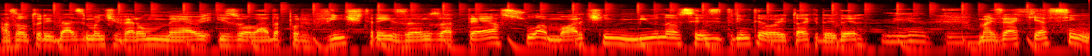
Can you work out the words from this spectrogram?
As autoridades mantiveram Mary isolada por 23 anos até a sua morte em 1938. Olha que doideira. Meu Deus. Mas é que assim,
